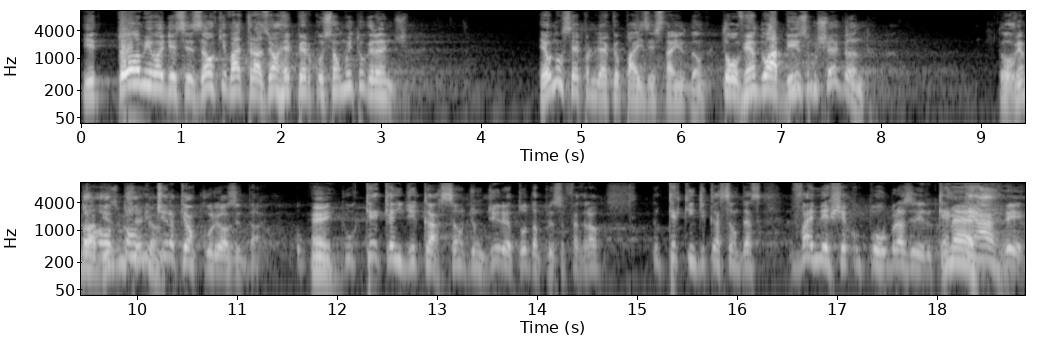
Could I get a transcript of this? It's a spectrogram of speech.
e tome uma decisão que vai trazer uma repercussão muito grande. Eu não sei para onde é que o país está indo, não. Estou vendo o abismo chegando. Estou vendo o abismo Tom, chegando. Me tira aqui uma curiosidade. O, Hein? o que, que é a indicação de um diretor da Polícia Federal? O que, que a indicação dessa vai mexer com o povo brasileiro? O que, que mexe, tem a ver?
